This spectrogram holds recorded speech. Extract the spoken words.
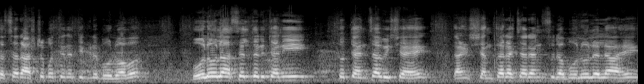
तसं राष्ट्रपतीने तिकडे बोलवावं. बोलवलं असेल तरी त्यांनी तो त्यांचा विषय आहे कारण शंकराचार्यांसुद्धा सुद्धा आहे.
